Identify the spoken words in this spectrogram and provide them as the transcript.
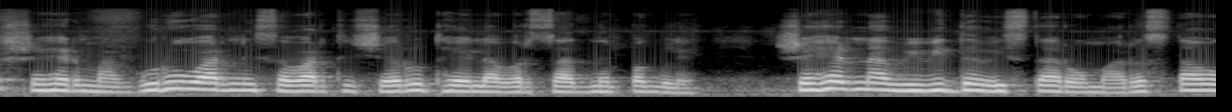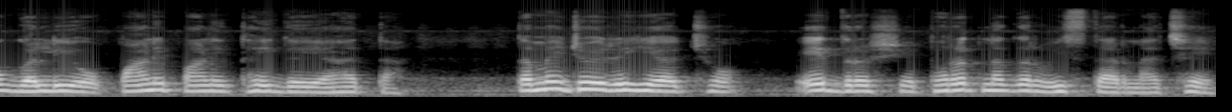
શહેરમાં ગુરુવારની સવારથી શરૂ થયેલા વરસાદને પગલે શહેરના વિવિધ વિસ્તારોમાં રસ્તાઓ, ગલીઓ પાણી પાણી થઈ ગયા હતા. તમે જોઈ રહ્યા છો, એ દ્રશ્ય ભરતનગર વિસ્તારના છે,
